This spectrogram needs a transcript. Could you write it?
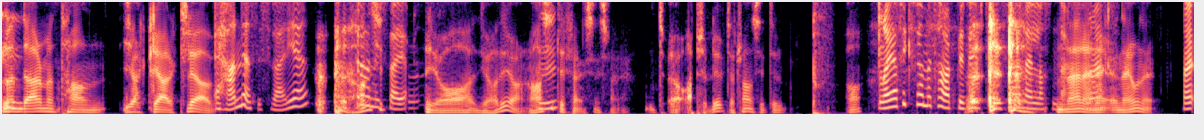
Men däremot han Jack Jarklöv, Är han ens i Sverige? Sitter han i sitter- Sverige? ja, ja det gör han. Han Mm. sitter i fängelse i Sverige. Ja, absolut, jag tror han sitter Ja, jag fick för mig att han blev utvisad eller något sånt där. Nej, nej, nej, nej, nej. Nej.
